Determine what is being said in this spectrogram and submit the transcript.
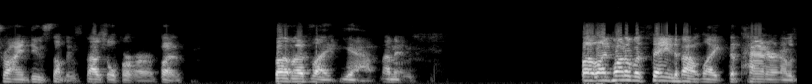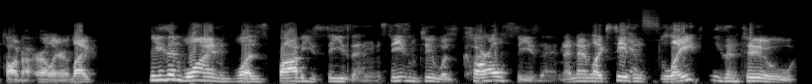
try and do something special for her. But but I was like, yeah, I mean, but like what I was saying about like the pattern I was talking about earlier, like season one was Bobby's season, season two was Carl's season, and then like season Yes. late season two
